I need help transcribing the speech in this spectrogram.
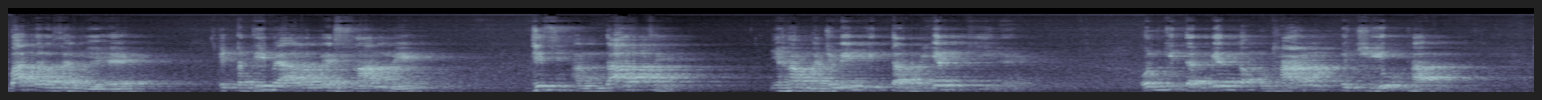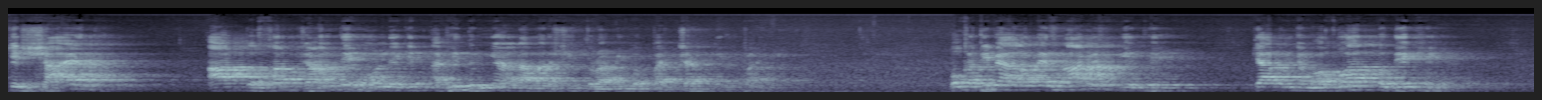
بات دراصل یہ ہے کہ قطیب عالم اسلام نے جس انداز سے یہاں مجمع کی تربیت کی ہے، ان کی تربیت کا اٹھان کچھ یوں تھا کہ شاید آپ تو سب جانتے ہوں، لیکن ابھی دنیا علامہ رشید ترابی کو پہچان نہیں پائی۔ وہ خطیب عالم اسلام اس لیے تھے کہ آپ ان کے موضوعات کو دیکھیں۔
